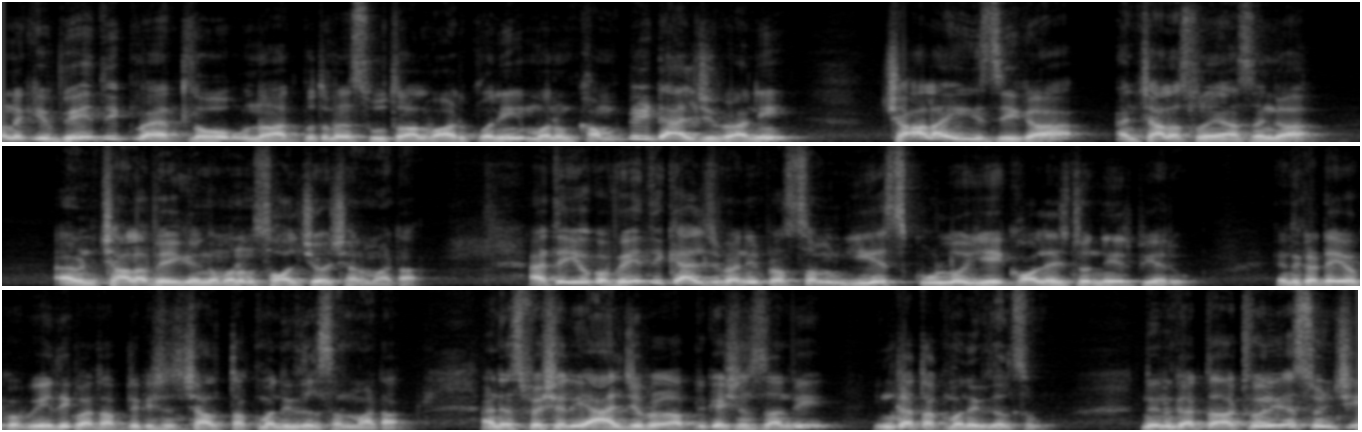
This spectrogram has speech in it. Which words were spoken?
మనకి వేదిక్ మ్యాథ్లో ఉన్న అద్భుతమైన సూత్రాలు వాడుకొని మనం కంప్లీట్ ఆల్జిబ్రాని చాలా ఈజీగా అండ్ చాలా సునాయాసంగా అండ్ చాలా వేగంగా మనం సాల్వ్ చేయవచ్చు అనమాట అయితే ఈ యొక్క వేదిక్ ఆల్జిబ్రాని ప్రస్తుతం ఏ స్కూల్లో ఏ కాలేజ్లో నేర్పారు? ఎందుకంటే ఈ యొక్క వేదిక మ్యాథ్ అప్లికేషన్స్ చాలా తక్కువ మందికి తెలుసు అనమాట అండ్ ఎస్పెషల్లీ ఆల్జిబ్రా అప్లికేషన్స్ అనేది ఇంకా తక్కువ మందికి తెలుసు. నేను గత ట్వెల్వ్ ఇయర్స్ నుంచి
